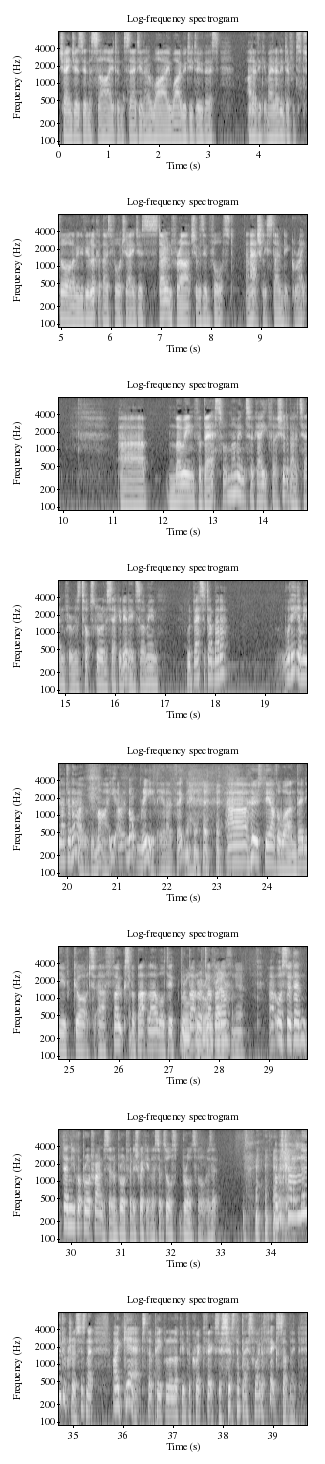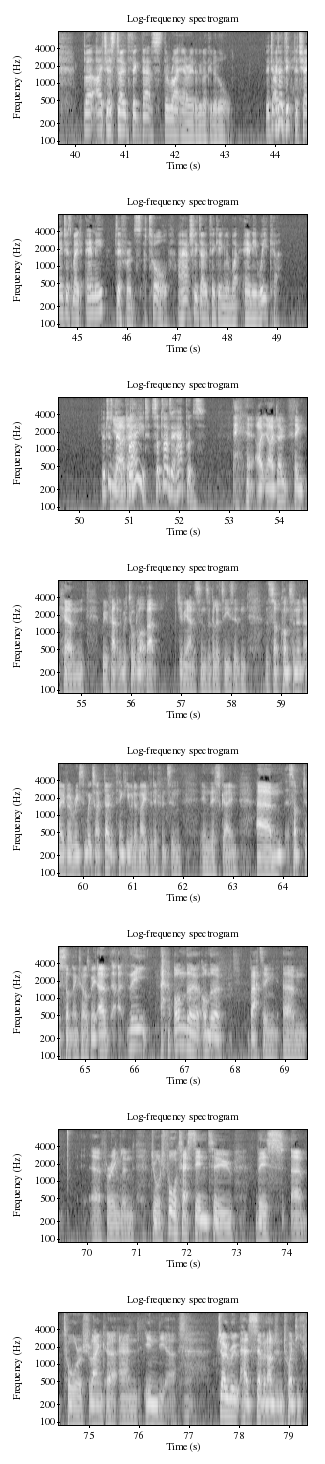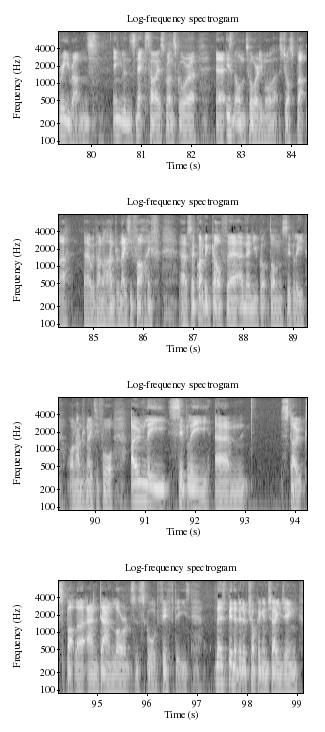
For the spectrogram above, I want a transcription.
changes in the side and said, you know, why why would you do this? I don't think it made any difference at all. I mean, if you look at those four changes, Stone for Archer was enforced, and actually Stone did great. Uh, Moeen for Bess. Well, Moeen took eight for. Should have had a ten for. Him as top scorer in the second innings. So I mean, would Bess have done better? Would he? I mean, I don't know. He might. Not really. I don't think. uh, who's the other one? Then you've got uh, Foakes for Buttler. Well, did would Broad- Buttler have done better? Anderson, yeah. Uh, well, so then then you've got Broad for Anderson and Broad finished wicketless. So it's all Broad's fault, is it? I mean, it's kind of ludicrous, isn't it? I get that people are looking for quick fixes. It's the best way to fix something. But I just don't think that's the right area to be looking at all. I don't think the changes made any difference at all. I actually don't think England were any weaker. They just Yeah, outplayed. Sometimes it happens. I, I don't think um, we've had we've talked a lot about Jimmy Anderson's abilities in the subcontinent over recent weeks. I don't think he would have made the difference in in this game. Um, some, just something tells me um, the on the on the batting um, uh, for England, George. Four tests into this um, tour of Sri Lanka and India. Joe Root has 723 runs. England's next highest run scorer uh, isn't on tour anymore. That's Jos Buttler uh, with 185. Uh, so quite a big gulf there. And then you've got Dom Sibley on 184. Only Sibley, um, Stokes, Butler, and Dan Lawrence have scored 50s. There's been a bit of chopping and changing.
